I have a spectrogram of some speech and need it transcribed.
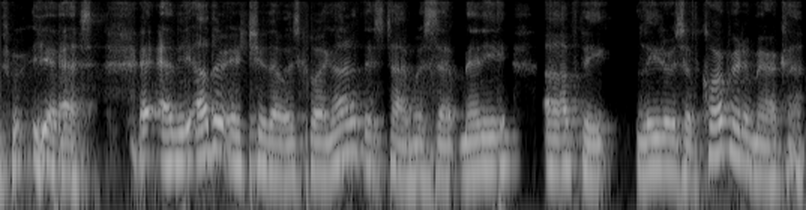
Yes. And the other issue that was going on at this time was that many of the leaders of corporate America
